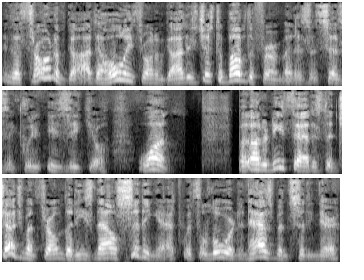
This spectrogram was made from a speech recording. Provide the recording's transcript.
The throne of God, the holy throne of God, is just above the firmament, as it says in Ezekiel 1. But underneath that is the judgment throne that he's now sitting at with the Lord and has been sitting there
